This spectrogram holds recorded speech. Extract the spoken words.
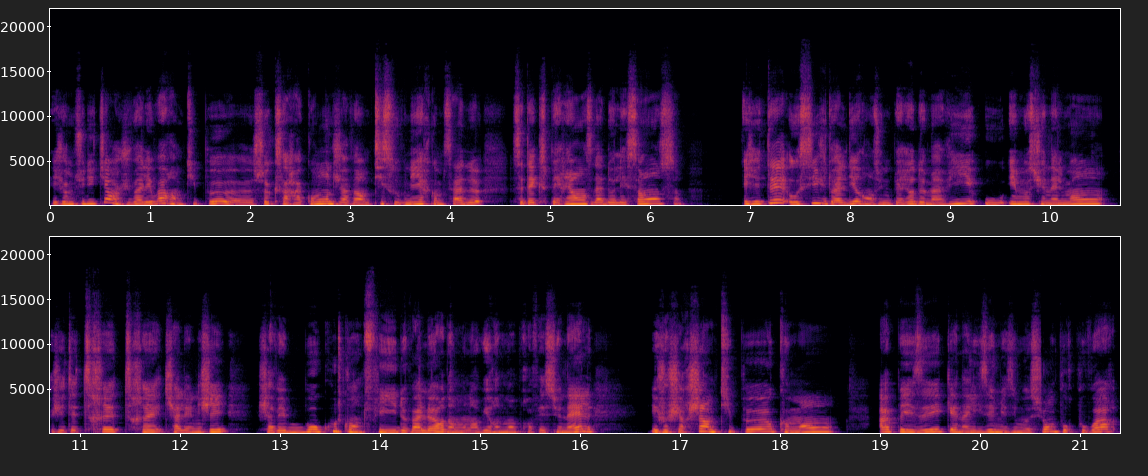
Et je me suis dit, tiens, je vais aller voir un petit peu euh, ce que ça raconte. J'avais un petit souvenir comme ça de cette expérience d'adolescence. Et j'étais aussi, je dois le dire, dans une période de ma vie où émotionnellement, j'étais très très challengée. J'avais beaucoup de conflits de valeurs dans mon environnement professionnel et je cherchais un petit peu comment apaiser, canaliser mes émotions pour pouvoir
